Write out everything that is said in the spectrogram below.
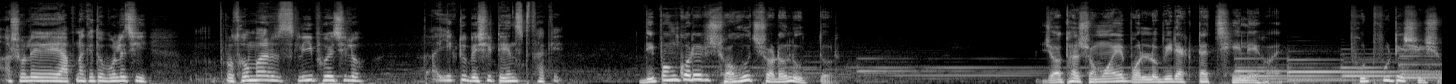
আসলে আপনাকে তো বলেছি প্রথমবার স্লিপ হয়েছিল তাই একটু বেশি টেন্সড থাকে। দীপঙ্করের সহজ সরল উত্তর যথাসময়ে পল্লবীর একটা ছেলে হয় ফুটফুটে শিশু।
